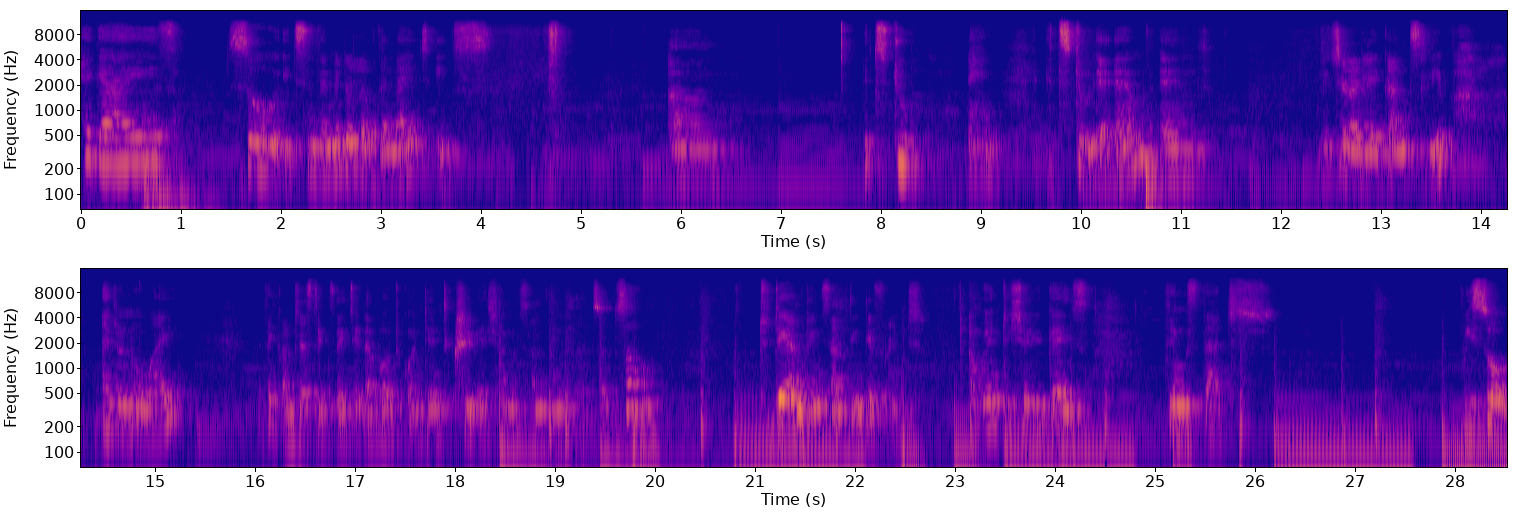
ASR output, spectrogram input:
hey guys. So it's in the middle of the night. It's um it's 2 it's 2 a.m and literally i can't sleep. I don't know why. I think i'm just excited about content creation or something of that so today i'm doing something different. I'm going to show you guys things that we saw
